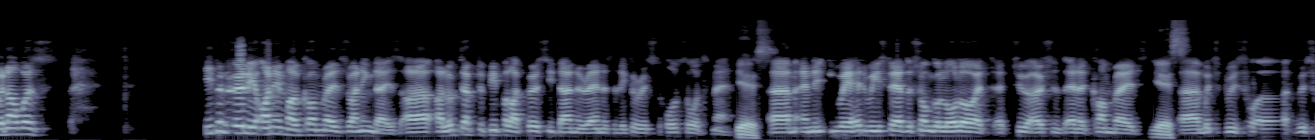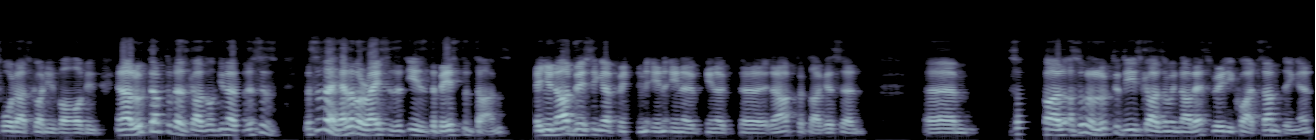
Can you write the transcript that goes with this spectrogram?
when I was even early on in my comrades running days, uh, I looked up to people like Percy Dunn, who ran as a Liquorice all sorts man. Yes. Um, and we had we used to have the Shongololo at, at Two Oceans and at Comrades. Yes. Um, which Bruce Bruce Fordyce got involved in. And I looked up to those guys. You know, this is this is a hell of a race as it is the best of times. And you're now dressing up in in, in a in a uh, an outfit like this, and um, so I, I, sort of looked at these guys. I mean, now that's really quite something. And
